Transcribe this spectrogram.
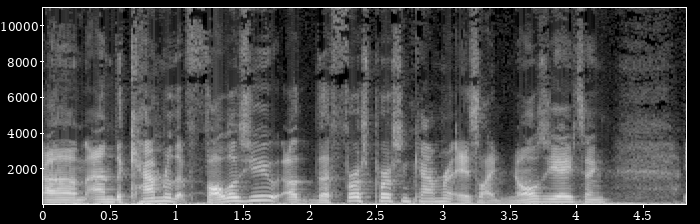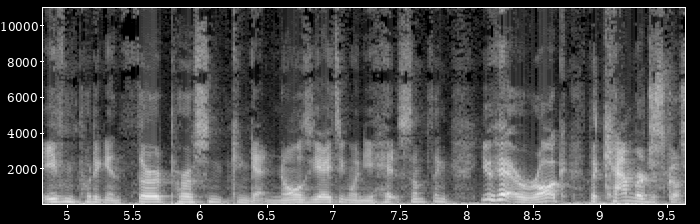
um, and the camera that follows you uh, the first person camera is like nauseating even putting in third person can get nauseating when you hit something you hit a rock the camera just goes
